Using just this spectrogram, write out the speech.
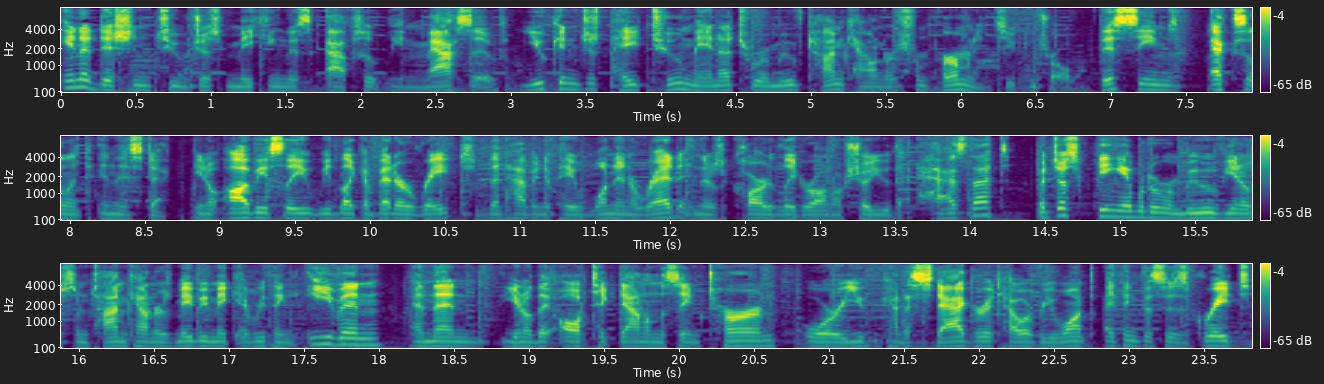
In addition to just making this absolutely massive, you can just pay two mana to remove time counters from permanents you control. This seems excellent in this deck. You know, obviously we'd like a better rate than having to pay one in a red, there's a card later on I'll show you that has that. But just being able to remove, you know, some time counters, maybe make everything even, and then, you know, they all tick down on the same turn, or you can kind of stagger it however you want. I think this is great,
